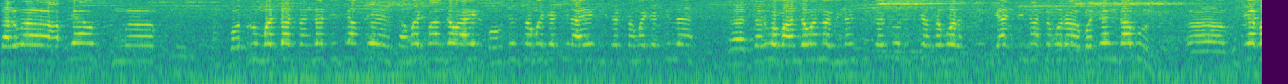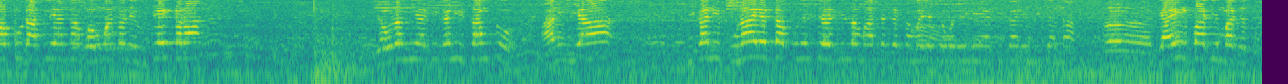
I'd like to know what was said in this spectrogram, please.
सर्व आपल्या म, कोथरूड मतदारसंघातील जे आपले समाज बांधव आहेत बहुजन समाजातील आहेत इतर समाजातील सर्व बांधवांना विनंती करतो रिक्षासमोर या चिन्हासमोर बटन दाबून विजयबापू विजय बापू डाकले यांना बहुमताने विजय करा. एवढं मी या ठिकाणी सांगतो. आणि या ठिकाणी पुन्हा एकदा पुणे शहर जिल्हा मातंग समाजाच्या वतीने या ठिकाणी मी त्यांना जाहीर पाठिंबा देतो.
